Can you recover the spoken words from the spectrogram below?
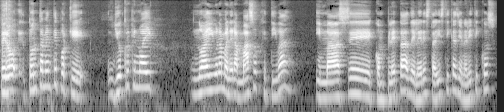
Pero eh, tontamente porque yo creo que no hay no hay una manera más objetiva y más eh, completa de leer estadísticas y analíticos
